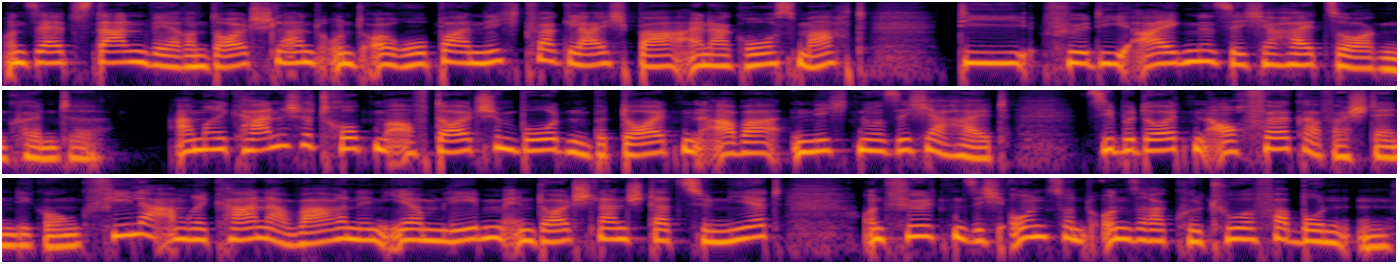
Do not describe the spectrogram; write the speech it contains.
Und selbst dann wären Deutschland und Europa nicht vergleichbar einer Großmacht, die für die eigene Sicherheit sorgen könnte. Amerikanische Truppen auf deutschem Boden bedeuten aber nicht nur Sicherheit, sie bedeuten auch Völkerverständigung. Viele Amerikaner waren in ihrem Leben in Deutschland stationiert und fühlten sich uns und unserer Kultur verbunden.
